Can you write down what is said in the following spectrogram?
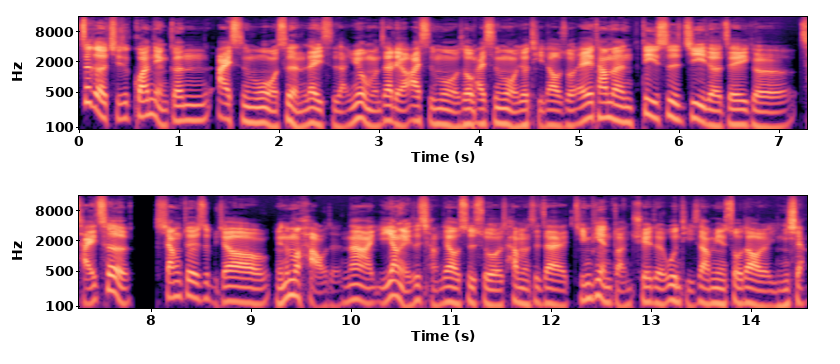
这个其实观点跟艾斯摩尔是很类似的，因为我们在聊艾斯摩尔的时候，艾斯摩尔就提到说，诶，他们第四季的这个财测相对是比较没那么好的。那一样也是强调是说，他们是在晶片短缺的问题上面受到了影响。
